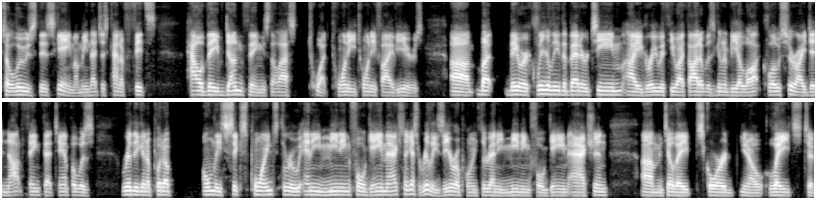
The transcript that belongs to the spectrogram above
to lose this game. I mean, that just kind of fits how they've done things the last what 20 25 years. Um, but they were clearly the better team. I agree with you. I thought it was going to be a lot closer. I did not think that Tampa was really going to put up only six points through any meaningful game action. I guess really zero points through any meaningful game action um, until they scored, you know, late to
